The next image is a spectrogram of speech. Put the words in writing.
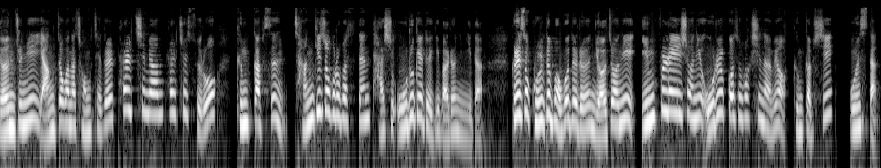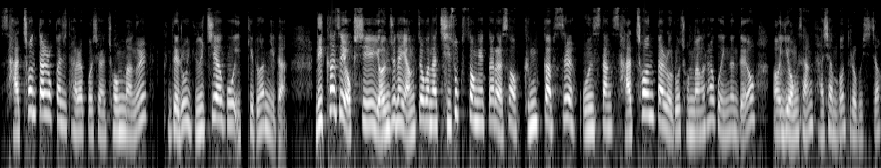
연준이 양적 완화 정책을 펼치면 펼칠수록 금값은 장기적으로 봤을 땐 다시 오르게 되기 마련입니다. 그래서 골드 버거들은 여전히 인플레이션이 오를 것을 확신하며 금값이 온스당 4,000달러까지 달할 것이라는 전망을 그대로 유지하고 있기도 합니다. 리카즈 역시 연준의 양적 완화 지속성에 따라서 금값을 온스당 4,000달러로 전망을 하고 있는데요. 어, 이 영상 다시 한번 들어보시죠.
